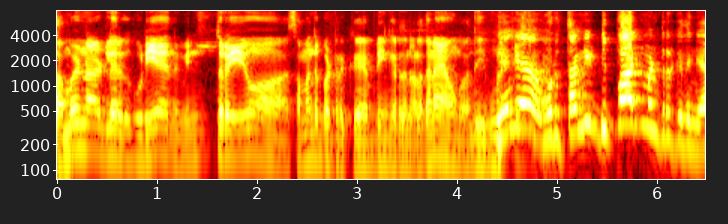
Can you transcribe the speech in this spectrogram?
தமிழ்நாட்டில் இருக்கக்கூடிய இந்த மின்துறையும் சம்மந்தப்பட்டிருக்கு அப்படிங்கிறதுனால தானே அவங்க வந்து இவங்க ஏங்க ஒரு தனி டிபார்ட்மெண்ட் இருக்குதுங்க.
